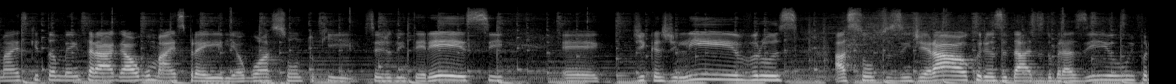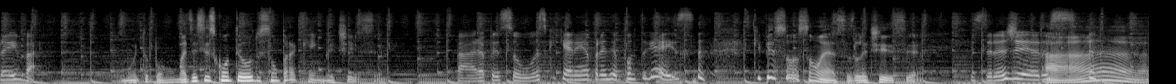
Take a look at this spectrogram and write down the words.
mas que também traga algo mais para ele, algum assunto que seja do interesse, é, dicas de livros, assuntos em geral, curiosidades do Brasil e por aí vai. Muito bom. Mas esses conteúdos são para quem, Letícia? Para pessoas que querem aprender português. Que pessoas são essas, Letícia? Estrangeiros. Ah!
